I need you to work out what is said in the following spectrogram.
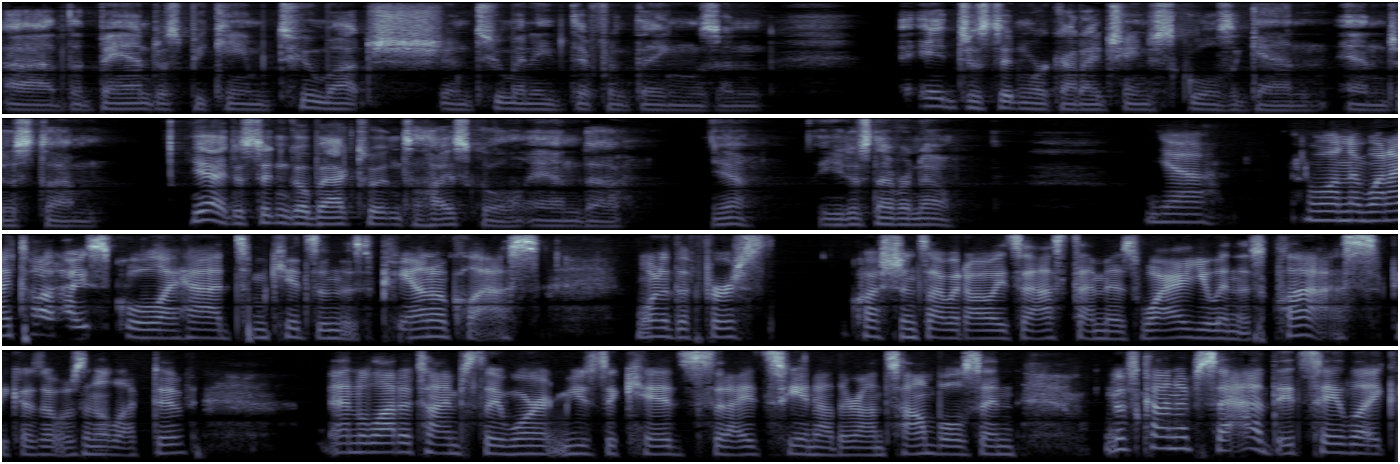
uh, the band just became too much and too many different things, and it just didn't work out. I changed schools again, and just um, yeah, I just didn't go back to it until high school. And uh, yeah, you just never know. Yeah. Well, when I taught high school, I had some kids in this piano class. One of the first questions I would always ask them is, Why are you in this class? Because it was an elective. And a lot of times they weren't music kids that I'd see in other ensembles. And it was kind of sad. They'd say, like,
